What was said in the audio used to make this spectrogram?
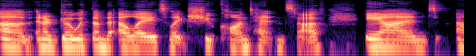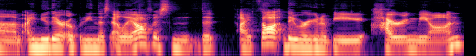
Um, and I'd go with them to LA to like shoot content and stuff. And um, I knew they were opening this LA office and that I thought they were going to be hiring me on.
